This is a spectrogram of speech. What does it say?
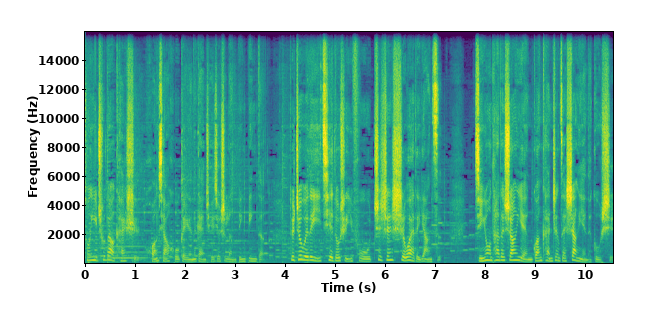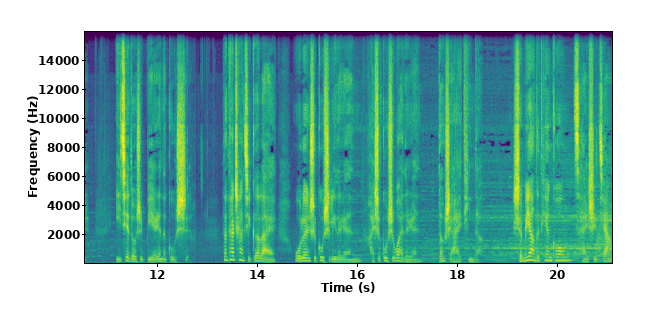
从一出道开始，黄小琥给人的感觉就是冷冰冰的，对周围的一切都是一副置身事外的样子，仅用他的双眼观看正在上演的故事，一切都是别人的故事。但他唱起歌来，无论是故事里的人还是故事外的人，都是爱听的。什么样的天空才是家？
